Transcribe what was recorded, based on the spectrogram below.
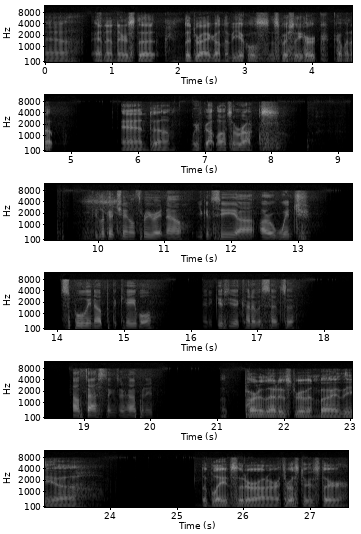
Uh, and then there's the the drag on the vehicles, especially Herc coming up. And um, we've got lots of rocks. If you look at channel three right now, you can see uh, our winch spooling up the cable, and it gives you a kind of a sense of how fast things are happening. Part of that is driven by the uh, the blades that are on our thrusters. They're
